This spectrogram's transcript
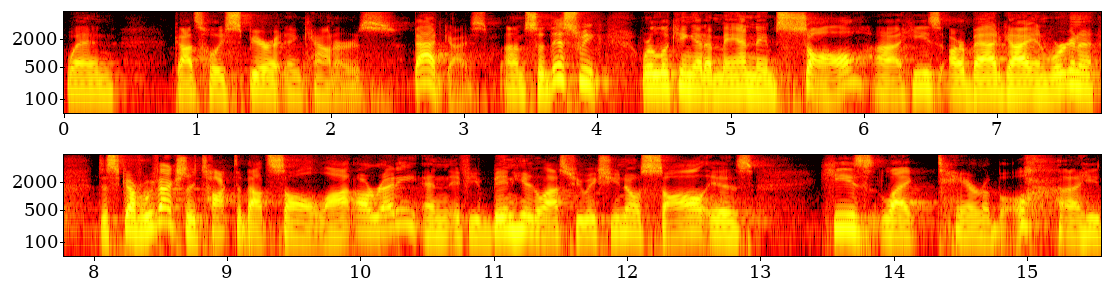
when God's Holy Spirit encounters bad guys. Um, so this week, we're looking at a man named Saul. Uh, he's our bad guy, and we're going to discover, we've actually talked about Saul a lot already. And if you've been here the last few weeks, you know Saul is, he's like terrible. Uh, he,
